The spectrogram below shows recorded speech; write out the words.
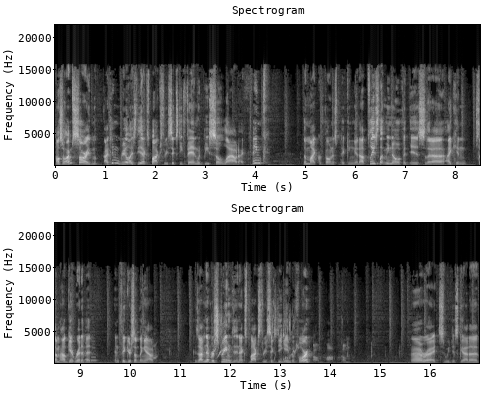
Also, I'm sorry, I didn't realize the Xbox 360 fan would be so loud. I think the microphone is picking it up. Please let me know if it is, so that uh, I can somehow get rid of it and figure something out. Because I've never streamed an Xbox 360 game before. Alright, so we just gotta...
